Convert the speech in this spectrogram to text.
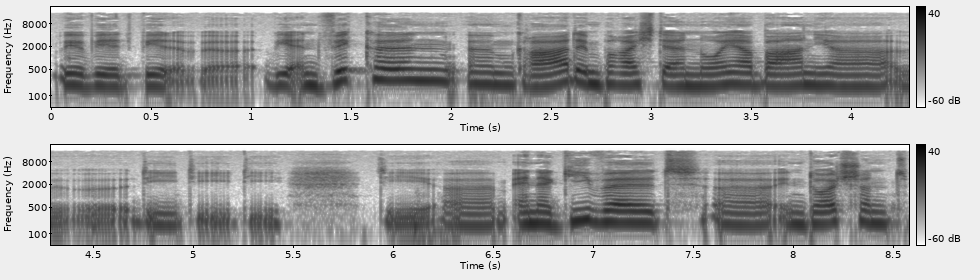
Wir, wir, wir, wir entwickeln ähm, gerade im Bereich der Erneuerbaren ja äh, die, die, die, die äh, Energiewelt äh, in Deutschland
